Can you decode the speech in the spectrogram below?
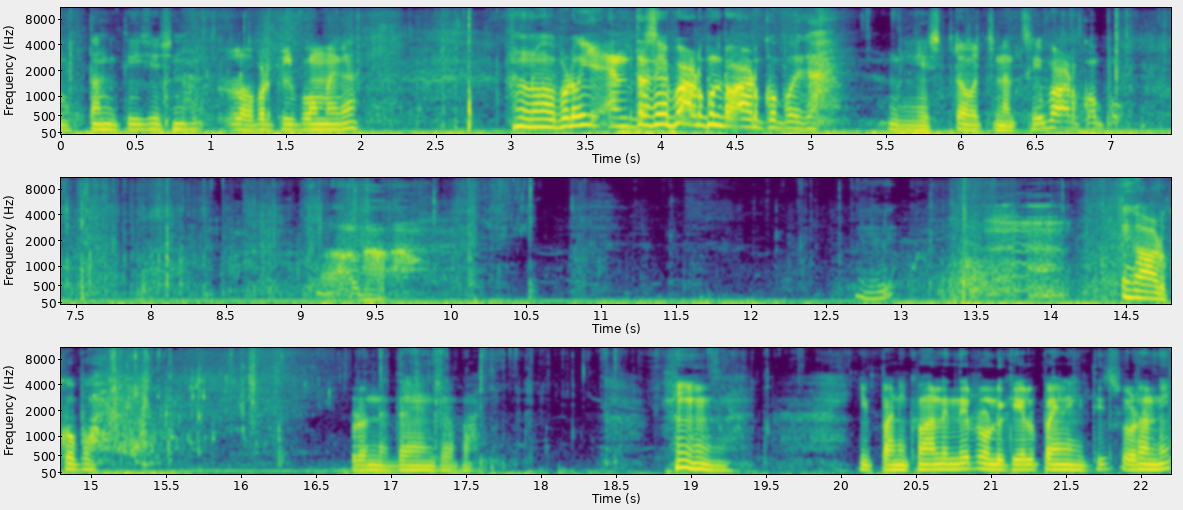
మొత్తానికి తీసేసిన. లోపలికి వెళ్ళిపోమేగా. నువ్వు పోయి ఎంతసేపు ఆడుకుంటావు? ఆడుకోపోయిగా. నీ ఇష్టం వచ్చినంతసేపు ఆడుకోపో. ఇక ఆడుకోపో. ఇప్పుడు నిర్ణయం చెప్ప ఈ పనికి మాలింది రెండు కేలు పైన అయితే చూడండి.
